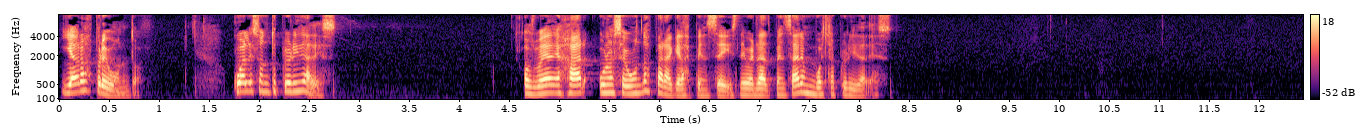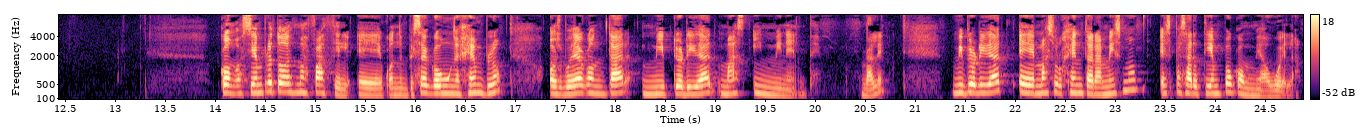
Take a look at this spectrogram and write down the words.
Y ahora os pregunto, ¿cuáles son tus prioridades? Os voy a dejar unos segundos para que las penséis, de verdad, pensar en vuestras prioridades. Como siempre todo es más fácil, eh, cuando empiece con un ejemplo, os voy a contar mi prioridad más inminente, ¿vale? Mi prioridad eh, más urgente ahora mismo es pasar tiempo con mi abuela.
